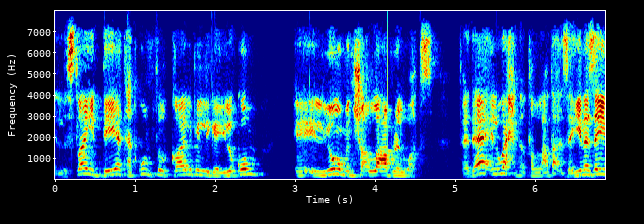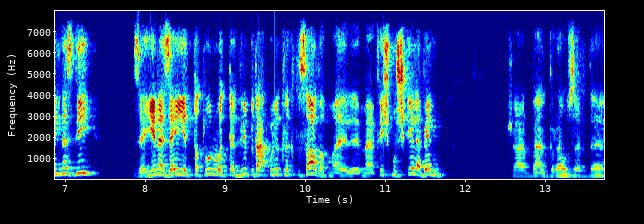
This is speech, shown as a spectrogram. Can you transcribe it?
ال slide ديت هتكون في القالب اللي جاي لكم اليوم إن شاء الله عبر الواتس. فده الوحدة طلعتها. زينا زي الناس دي زينا زي التطوير والتدريب بتاع كلية الاقتصاد. ما فيش مشكلة بين مش عارف بقى ال browser ده.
